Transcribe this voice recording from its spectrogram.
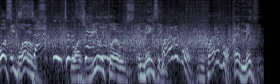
Was close. Exactly to the Was second. really close. Amazing. Incredible. Incredible. Amazing.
